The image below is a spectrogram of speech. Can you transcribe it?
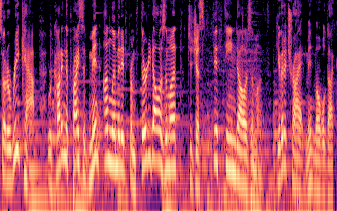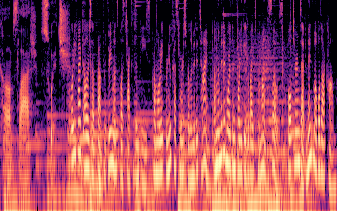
So to recap, we're cutting the price of Mint Unlimited from $30 a month to just $15 a month. Give it a try at mintmobile.com slash switch. $45 up front for three months plus taxes and fees. Promo for new customers for limited time. Unlimited more than 40 gigabytes per month. Slows. Full terms at mintmobile.com.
